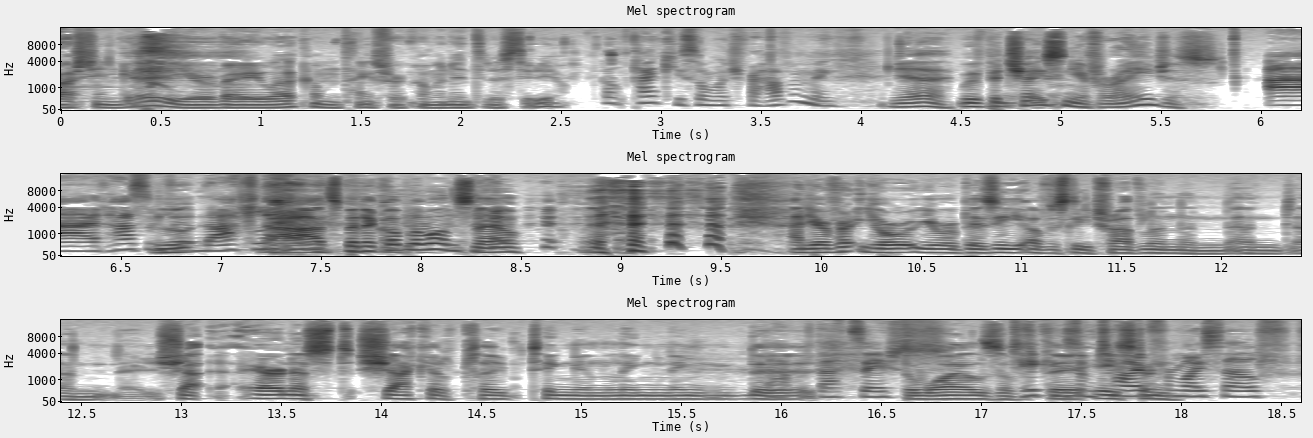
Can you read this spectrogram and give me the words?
Roisín Gary, you're very welcome. Thanks for coming into the studio. Oh, thank you so much for having me. Yeah, we've been chasing you for ages. Uh, it hasn't L- been that long. Ah, it's been a couple of months now, and you're very, you're you were busy, obviously traveling and and and Sha- Ernest Shackle ting and ling ling the That- that's it. the wilds of Taking the some eastern. time for myself.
